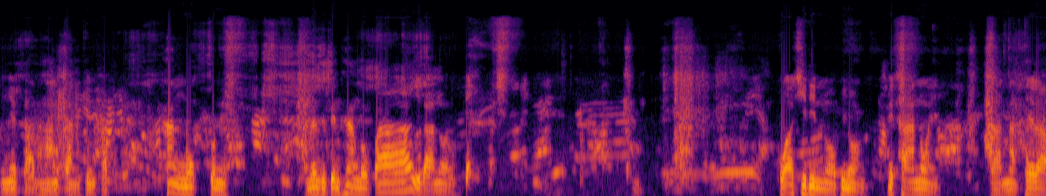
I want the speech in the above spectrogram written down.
บรรยากาศอาหารการกินครับห้างนกตัวนี้อั นนี้จะเป็นห้างนกป้าอีลาหน่อยหัวขี้ดินเนาะพี่น้องไม่คาหน่อยการนัดให้เรา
